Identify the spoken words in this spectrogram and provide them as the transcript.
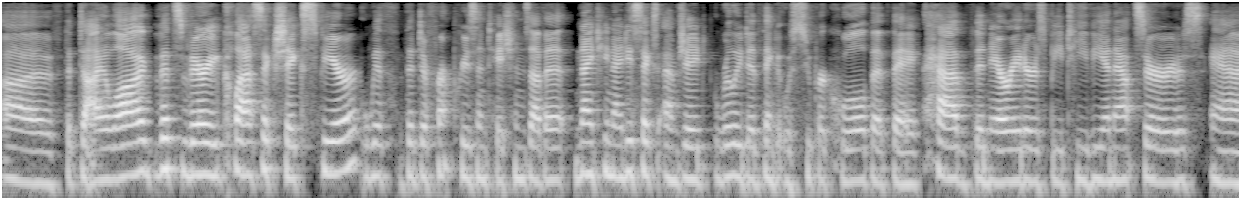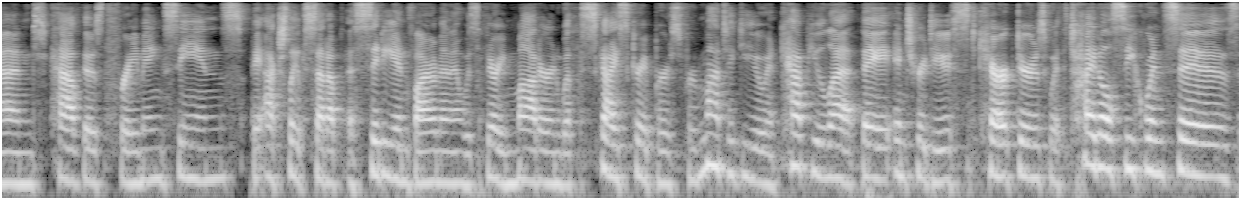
of the dialogue that's very classic Shakespeare with the different presentations of it. 1996 MJ really did think it was super cool that they had the narrators be TV announcers and have those framing scenes. They actually set up a city environment and was very modern with skyscrapers for Montague and Capulet. They introduced characters with title sequences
